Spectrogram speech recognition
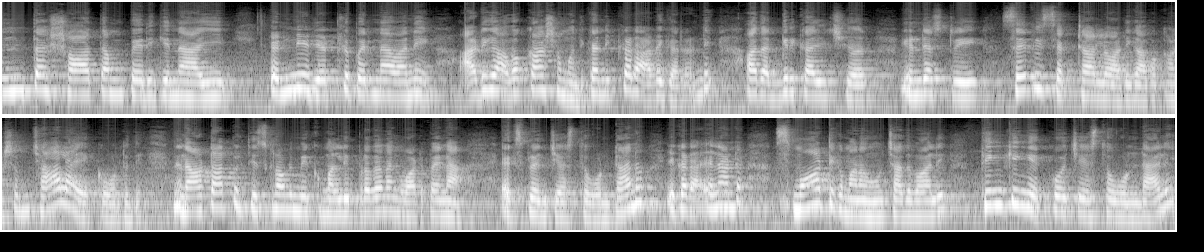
ఎంత శాతం పెరిగినాయి ఎన్ని రెట్లు పెరిగినావని అడిగే అవకాశం ఉంది. కానీ ఇక్కడ అడిగారండి. అది అగ్రికల్చర్ ఇండస్ట్రీ సర్వీస్ సెక్టార్లో అడిగే అవకాశం చాలా ఎక్కువ ఉంటుంది. నేను ఆ టాపిక్ తీసుకున్నప్పుడు మీకు మళ్ళీ ప్రధానంగా వాటిపైన ఎక్స్ప్లెయిన్ చేస్తూ ఉంటాను. ఇక్కడ ఎలా అంటే స్మార్ట్గా మనం చదవాలి థింకింగ్ ఎక్కువ చేస్తూ ఉండాలి.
